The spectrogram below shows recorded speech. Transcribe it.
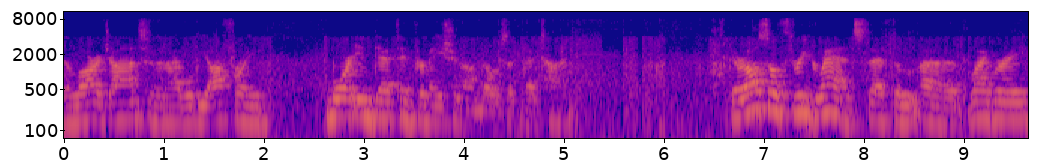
and Laura Johnson and I will be offering more in-depth information on those at that time. There are also three grants that the uh, library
